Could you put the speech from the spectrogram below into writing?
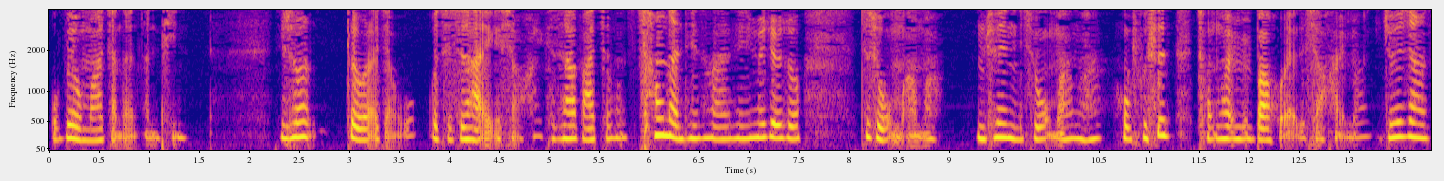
我被我妈讲的难听，你说。对我来讲，我我只是他一个小孩，可是他把他讲超难听，超难听。你会觉得说，这是我妈妈？你确定你是我妈妈？我不是从外面抱回来的小孩吗？你就会这样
